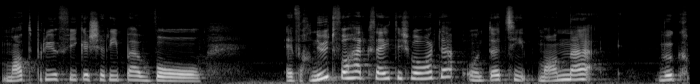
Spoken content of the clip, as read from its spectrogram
Matheprüfungen schreiben, wo einfach nichts vorher gesagt wurde. Und dort sind Männer wirklich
